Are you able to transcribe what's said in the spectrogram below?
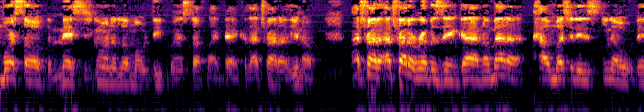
more so of the message, going a little more deeper and stuff like that. Because I try to, you know, I try to I try to represent God, no matter how much it is, you know, the,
